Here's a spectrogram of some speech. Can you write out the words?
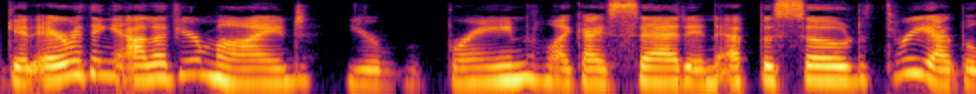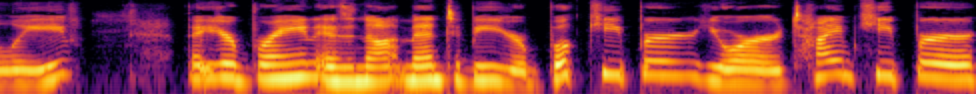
get everything out of your mind, your brain, like I said in episode three, I believe, that your brain is not meant to be your bookkeeper, your timekeeper,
